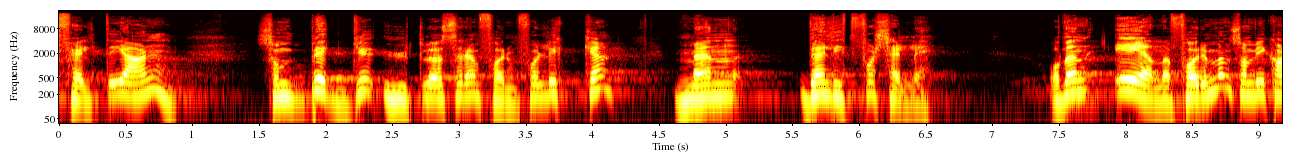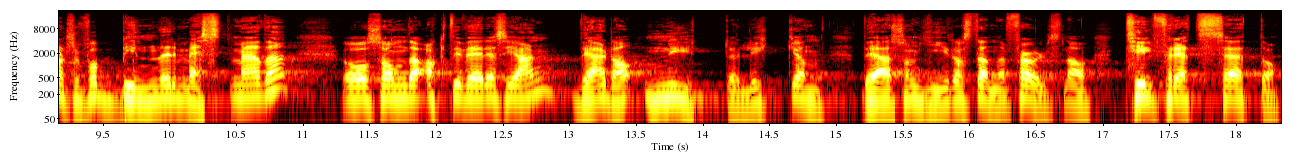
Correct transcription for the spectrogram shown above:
felt i hjernen som begge utløser en form for lykke, men det er litt forskjellig. Og Den ene formen, som vi kanskje forbinder mest med det, og som det aktiveres i hjernen, det er da nytelykken. Det er som gir oss denne følelsen av tilfredshet og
